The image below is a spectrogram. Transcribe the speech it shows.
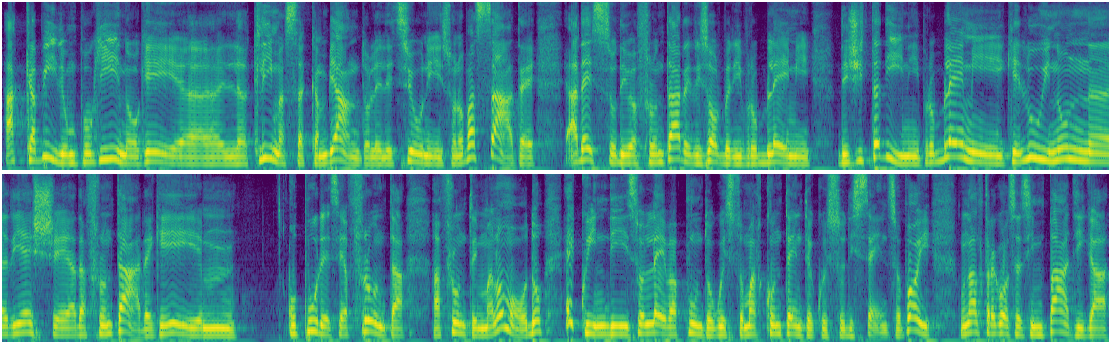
a capire un pochino che eh, il clima sta cambiando, le elezioni sono passate, adesso deve affrontare e risolvere i problemi dei cittadini, problemi che lui non riesce ad affrontare, che... Mh, mm, oppure se affronta, affronta in malo modo e quindi solleva appunto questo malcontento e questo dissenso. Poi un'altra cosa simpatica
